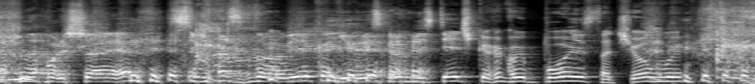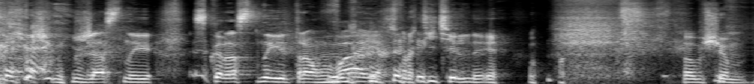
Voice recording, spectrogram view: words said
Она большая, 17 века, еврейское местечко. Какой поезд? О чем вы? Ужасные скоростные трамваи, отвратительные. В общем,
